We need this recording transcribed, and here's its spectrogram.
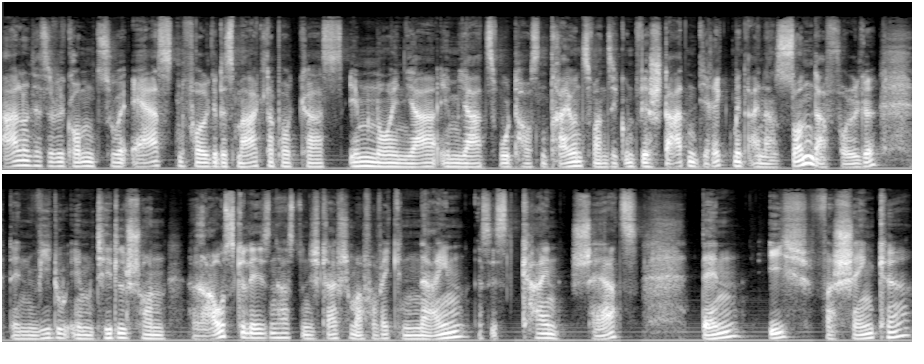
Hallo und herzlich willkommen zur ersten Folge des Makler Podcasts im neuen Jahr, im Jahr 2023. Und wir starten direkt mit einer Sonderfolge, denn wie du im Titel schon rausgelesen hast, und ich greife schon mal vorweg, nein, es ist kein Scherz, denn ich verschenke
